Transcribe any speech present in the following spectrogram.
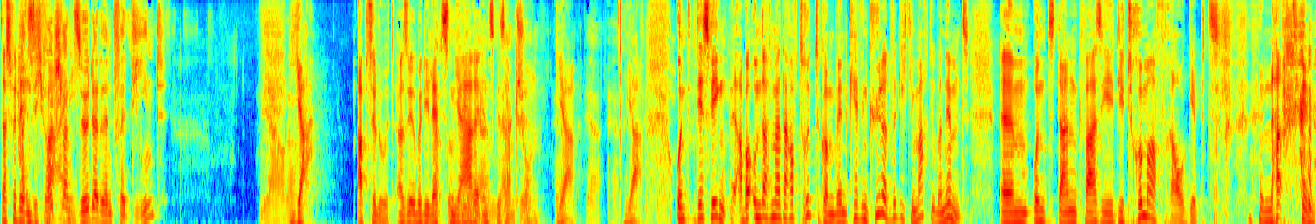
Das wird er in sich Deutschland vereinigen. Söder denn verdient? Ja, oder? Ja, absolut. Also über die letzten vielen Jahre Jahren insgesamt Merkel. schon. Ja. Ja, ja, Ja. ja. Und deswegen, aber um mal darauf zurückzukommen, wenn Kevin Kühnert wirklich die Macht übernimmt ähm, und dann quasi die Trümmerfrau gibt nach dem,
